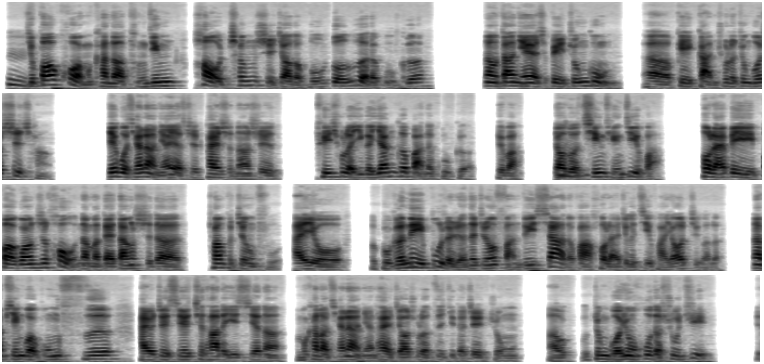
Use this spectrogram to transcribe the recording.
嗯，就包括我们看到曾经号称是叫做不作恶的谷歌，那么当年也是被中共呃给赶出了中国市场，结果前两年也是开始呢是推出了一个阉割版的谷歌，对吧？叫做嗯蜻蜓计划。后来被曝光之后，那么在当时的川普政府还有谷歌内部的人的这种反对下的话，后来这个计划夭折了。那苹果公司还有这些其他的一些呢，我们看到前两年它也交出了自己的这种啊、中国用户的数据，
